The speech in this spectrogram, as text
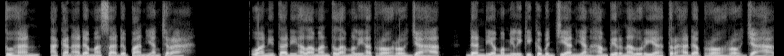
Tuhan, akan ada masa depan yang cerah. Wanita di halaman telah melihat roh-roh jahat, dan dia memiliki kebencian yang hampir naluriah terhadap roh-roh jahat.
